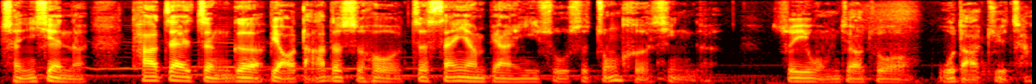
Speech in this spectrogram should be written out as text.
呈现呢，它在整个表达的时候，这三样表演艺术是综合性的，所以我们叫做舞蹈剧场。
